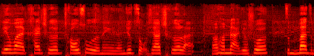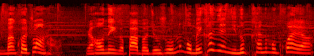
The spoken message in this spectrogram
另外开车超速的那个人就走下车来，然后他们俩就说怎么办怎么办，快撞上了。然后那个爸爸就说那我没看见你能开那么快呀。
